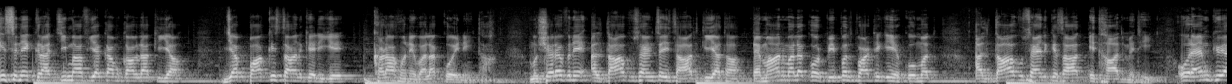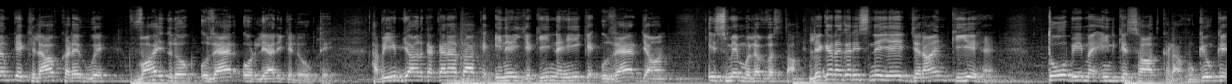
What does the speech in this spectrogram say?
इसने कराची माफिया का मुकाबला किया, जब पाकिस्तान के लिए खड़ा होने वाला कोई नहीं था। मुशरफ ने अल्ताफ़ हुसैन से इतिहाद किया था। रहमान मलक और पीपल्स पार्टी की हुकूमत अल्ताफ़ हुसैन के साथ इतिहाद में थी, और एम क्यू एम के खिलाफ खड़े हुए वाहिद लोग उज़ैर और लियारी के लोग थे। हबीब जान का कहना था कि इन्हें यकीन नहीं कि उज़ैर जान इसमें मुलवस था। लेकिन अगर इसने ये जराइम किए हैं तो भी मैं इनके साथ खड़ा हूँ, क्योंकि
